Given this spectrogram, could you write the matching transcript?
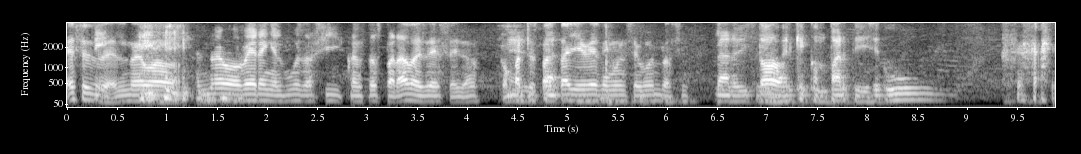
Ese es el, nuevo, el nuevo ver en el bus así, cuando estás parado, es ese, ¿no? Compartes pantalla y ves en un segundo así. Claro, dices, a ver qué comparte y dice, uh,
